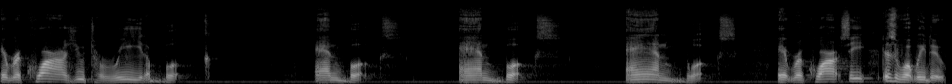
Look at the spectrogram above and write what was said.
It requires you to read a book and books and books and books. It requires, see, this is what we do.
